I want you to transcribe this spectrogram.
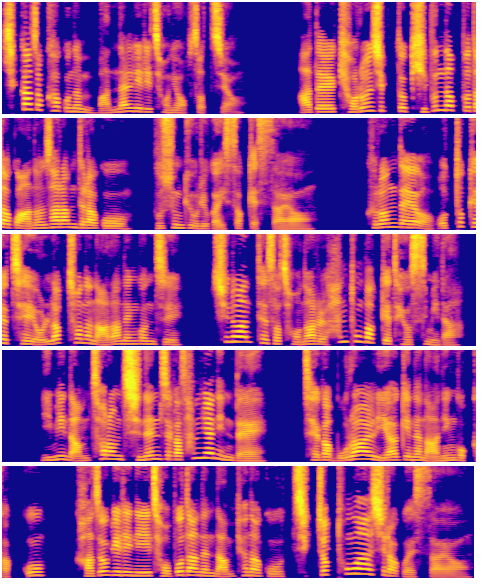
식가족하고는 만날 일이 전혀 없었지요. 아들 결혼식도 기분 나쁘다고 안 온 사람들하고 무슨 교류가 있었겠어요. 그런데요, 어떻게 제 연락처는 알아낸 건지 신우한테서 전화를 한 통 받게 되었습니다. 이미 남처럼 지낸 지가 3년인데 제가 뭐라 할 이야기는 아닌 것 같고 가족 일이니 저보다는 남편하고 직접 통화하시라고 했어요.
